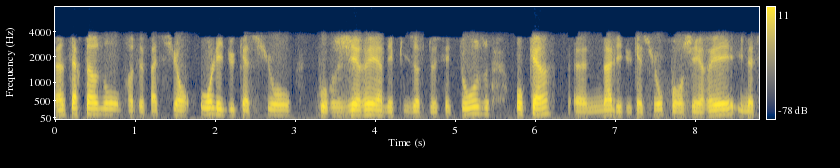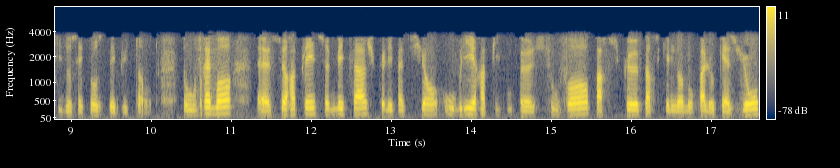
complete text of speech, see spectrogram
Un certain nombre de patients ont l'éducation pour gérer un épisode de cétose, aucun euh, n'a l'éducation pour gérer une acidocétose débutante. Donc vraiment euh, se rappeler ce message que les patients oublient euh, souvent parce que parce qu'ils n'en ont pas l'occasion,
